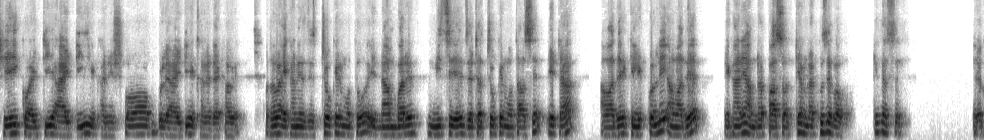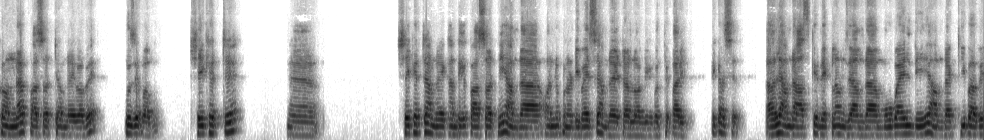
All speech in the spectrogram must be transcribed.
সেই কয়টি আইডি এখানে সবগুলো আইডি এখানে দেখাবে। অথবা এখানে যে চোখের মতো, এই নাম্বারের নিচে যেটা চোখের মতো আছে, এটা আমাদের ক্লিক করলেই আমাদের এখানে আমরা পাসওয়ার্ডটি আমরা খুঁজে পাবো, ঠিক আছে? এরকম আমরা পাসওয়ার্ডটি আমরা এভাবে খুঁজে পাবো। সেই ক্ষেত্রে সেই ক্ষেত্রে আমরা এখান থেকে পাসওয়ার্ড নিয়ে আমরা অন্য কোনো ডিভাইসে আমরা এটা লগ ইন করতে পারি, ঠিক আছে? তাহলে আমরা আজকে দেখলাম যে আমরা মোবাইল দিয়ে আমরা কীভাবে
